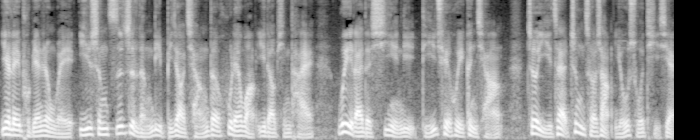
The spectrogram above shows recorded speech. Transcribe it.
业内普遍认为，医生资质能力比较强的互联网医疗平台，未来的吸引力的确会更强，这已在政策上有所体现。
